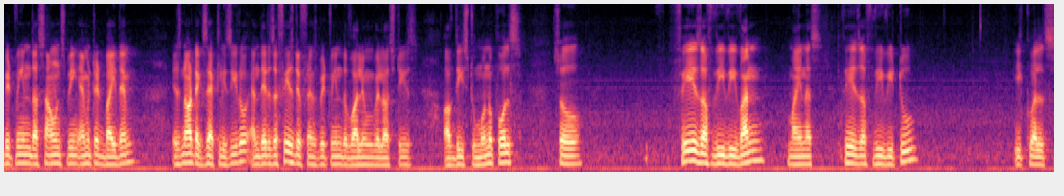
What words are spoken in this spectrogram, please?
between the sounds being emitted by them is not exactly 0 and there is a phase difference between the volume velocities of these two monopoles. So, phase of V v 1 minus phase of V v 2 equals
